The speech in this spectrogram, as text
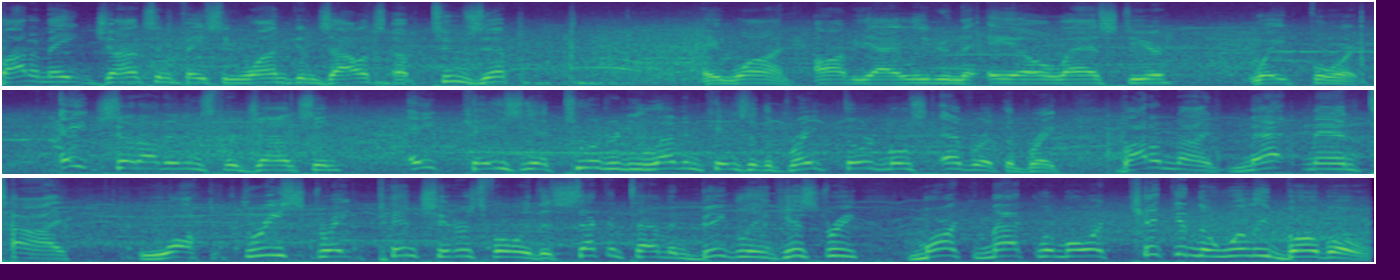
Bottom eight, Johnson facing Juan Gonzalez up two zip. A Juan, RBI leader in the AL last year. Wait for it. Eight shutout innings for Johnson. Eight Ks. He had 211 Ks at the break, third most ever at the break. Bottom nine, Matt Mantei walked three straight pinch hitters for the second time in big league history. Mark McLemore kicking the Willie Bobo.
